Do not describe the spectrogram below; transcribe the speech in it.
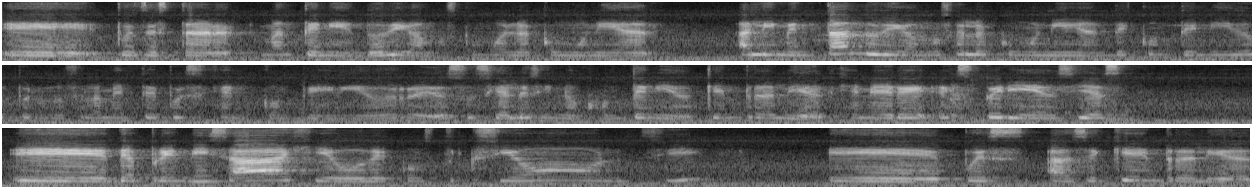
eh, pues de estar manteniendo, digamos, como la comunidad, alimentando, digamos, a la comunidad de contenido, pero no solamente pues contenido de redes sociales, sino contenido que en realidad genere experiencias eh, de aprendizaje o de construcción, ¿sí? Eh, pues hace que en realidad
